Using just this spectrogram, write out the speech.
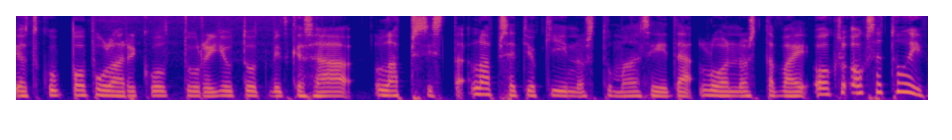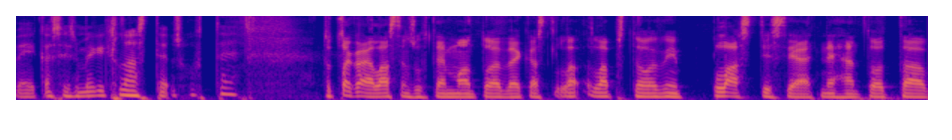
jotkut populaarikulttuurijutut, mitkä saa lapsista, lapset jo kiinnostumaan siitä luonnosta vai onko se toiveikas esimerkiksi lasten suhteen? Totta kai lasten suhteen mä oon toiveikas. Lapset on hyvin plastisia, että nehän tuota,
